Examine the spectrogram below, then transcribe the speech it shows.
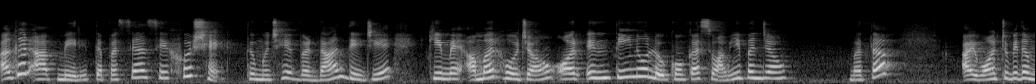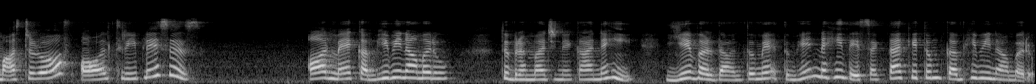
अगर आप मेरी तपस्या से खुश हैं तो मुझे वरदान दीजिए कि मैं अमर हो जाऊँ और इन तीनों लोगों का स्वामी बन जाऊँ। मतलब I want to be the master of all three places और मैं कभी भी ना मरूं। तो ब्रह्मा जी ने कहा, नहीं, ये वरदान तो मैं तुम्हें नहीं दे सकता कि तुम कभी भी ना मरो।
